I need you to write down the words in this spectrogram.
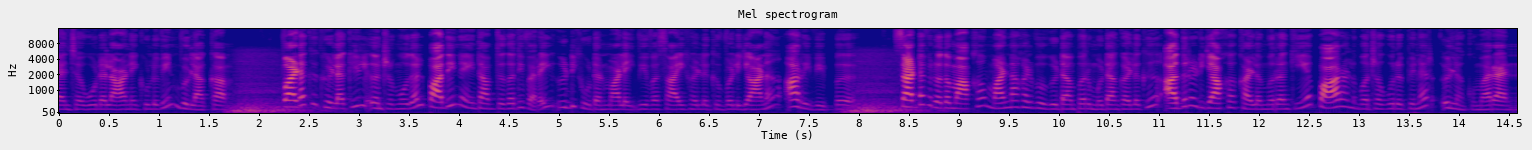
லஞ்ச ஊழல் ஆணைக்குழுவின் விளக்கம். வடக்கு கிழக்கில் இன்று முதல் பதினைந்தாம் தேதி வரை இடியுடன் மழை விவசாயிகளுக்கு வெளியான அறிவிப்பு. சட்டவிரோதமாக மண்ணகழ்வு இடம்பெறும் இடங்களுக்கு அதிரடியாக களமிறங்கிய பாராளுமன்ற உறுப்பினர் இளங்குமரன்.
